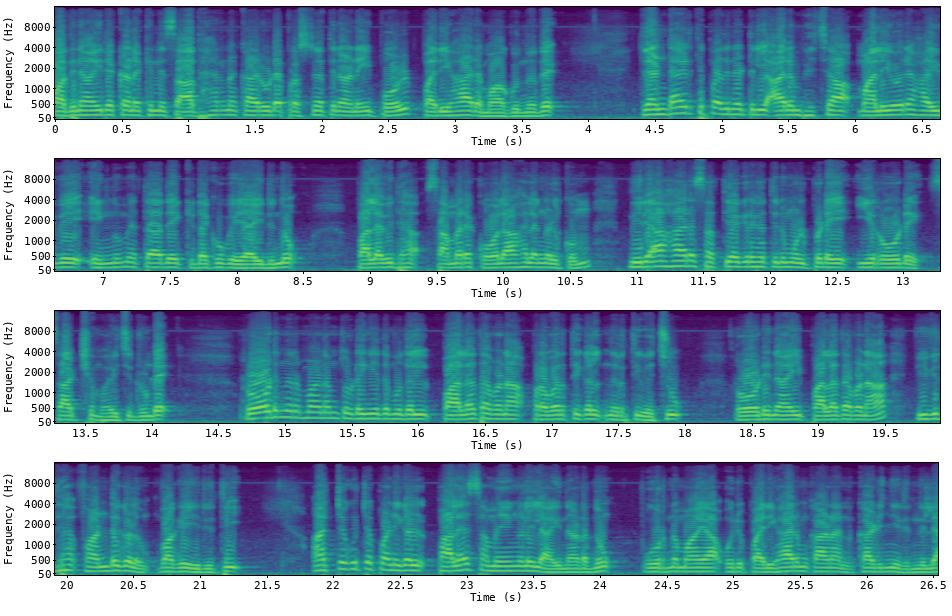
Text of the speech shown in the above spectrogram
പതിനായിരക്കണക്കിന് സാധാരണക്കാരുടെ പ്രശ്നത്തിനാണ് ഇപ്പോൾ പരിഹാരമാകുന്നത്. രണ്ടായിരത്തി പതിനെട്ടിൽ ആരംഭിച്ച മലയോര ഹൈവേ എങ്ങുമെത്താതെ കിടക്കുകയായിരുന്നു. പലവിധ സമര കോലാഹലങ്ങൾക്കും നിരാഹാര സത്യാഗ്രഹത്തിനും ഉൾപ്പെടെ ഈ റോഡ് സാക്ഷ്യം വഹിച്ചിട്ടുണ്ട്. റോഡ് നിർമ്മാണം തുടങ്ങിയത് മുതൽ പലതവണ പ്രവൃത്തികൾ നിർത്തിവെച്ചു. റോഡിനായി പലതവണ വിവിധ ഫണ്ടുകളും വകയിരുത്തി. അറ്റകുറ്റപ്പണികൾ പല സമയങ്ങളിലായി നടന്നു. പൂർണമായ ഒരു പരിഹാരം കാണാൻ കഴിഞ്ഞിരുന്നില്ല.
